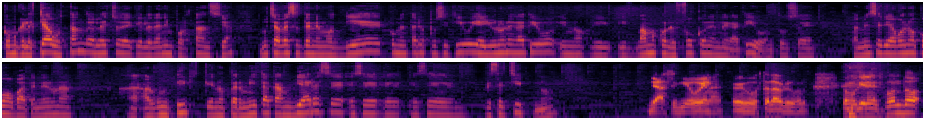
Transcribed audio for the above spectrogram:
como que les queda gustando el hecho de que le den importancia. Muchas veces tenemos 10 comentarios positivos y hay uno negativo y, no, y vamos con el foco en el negativo. Entonces también sería bueno como para tener una, algún tips que nos permita cambiar ese, ese, e, ese, ese chip, ¿no? Ya, así que buena, me gustó la pregunta. Como que en el fondo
